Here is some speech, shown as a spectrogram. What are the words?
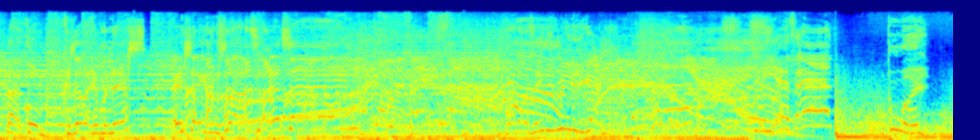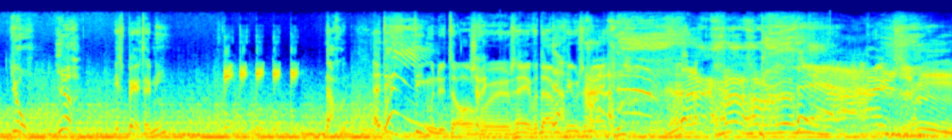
Nou, kom, gezellig in mijn nest. In Sesamstraat. Het zijn... En dan je die mini, kijk. Boei. Joh, ja. Is Bert er niet? Nou goed, het is 10 minuten over 7, dames en heren, meisjes.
